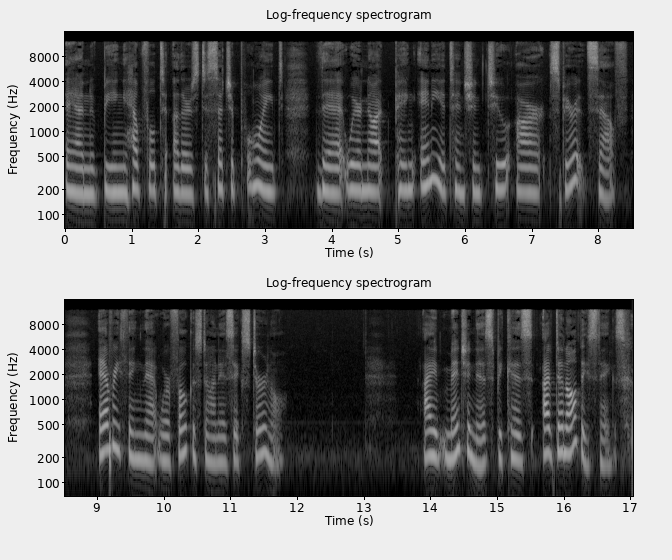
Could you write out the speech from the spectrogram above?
and being helpful to others to such a point that we're not paying any attention to our spirit self. Everything that we're focused on is external. I mention this because I've done all these things.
